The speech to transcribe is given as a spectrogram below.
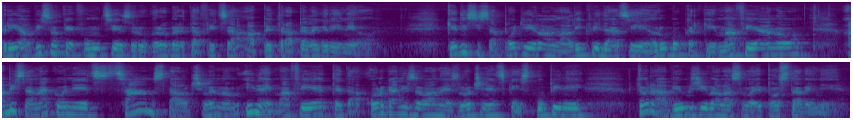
Prijal vysoké funkcie z rúk Roberta Fica a Petra Pellegriniho. Kedy si sa podielal na likvidácii hrubokrkých mafiánov, aby sa nakoniec sám stal členom inej mafie, teda organizovanej zločineckej skupiny, ktorá využívala svoje postavenie.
